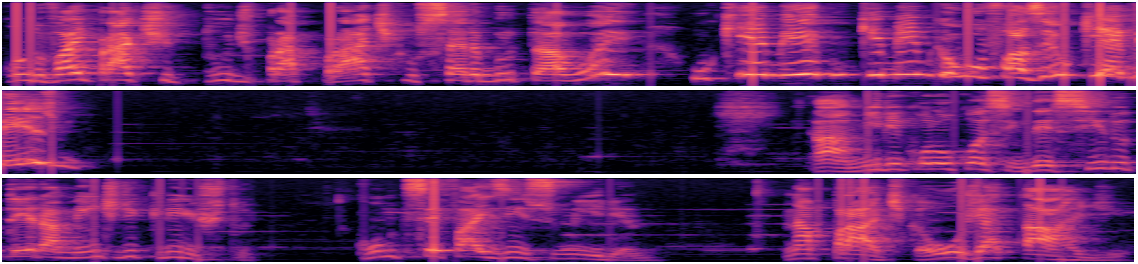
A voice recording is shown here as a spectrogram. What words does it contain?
Quando vai para atitude, para prática, o cérebro tá, Oi, o que é mesmo? O que é mesmo que eu vou fazer? O que é mesmo? Ah, Miriam colocou assim: decido ter a mente de Cristo. Como que você faz isso, Miriam? Na prática, hoje à tarde.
